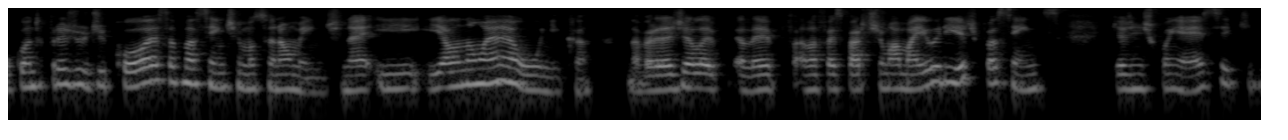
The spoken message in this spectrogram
o quanto prejudicou essa paciente emocionalmente, né? E, e ela não é única. Na verdade, ela, ela, é, ela faz parte de uma maioria de pacientes que a gente conhece que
